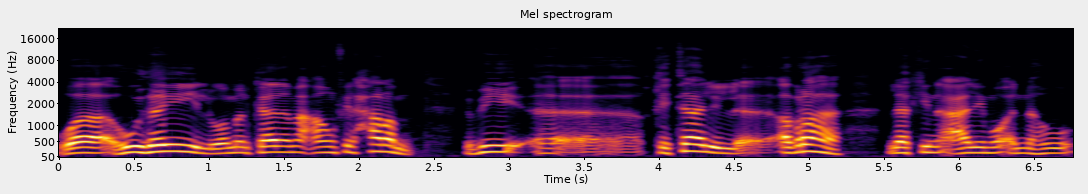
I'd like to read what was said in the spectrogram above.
وهذيل ومن كان معهم في الحرم بقتال أبرهة لكن علموا أنه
